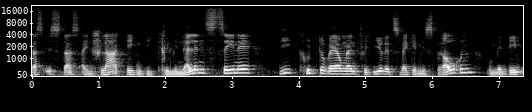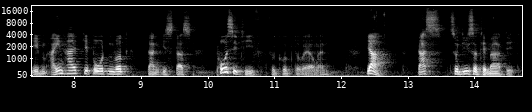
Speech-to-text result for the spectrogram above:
das ist das ein Schlag gegen die kriminellen Szene, die Kryptowährungen für ihre Zwecke missbrauchen und wenn dem eben Einhalt geboten wird, dann ist das positiv für Kryptowährungen. Ja, das zu dieser Thematik.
